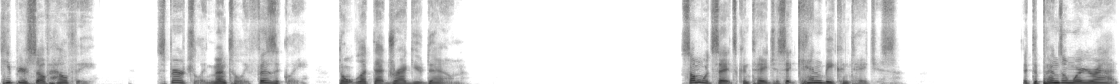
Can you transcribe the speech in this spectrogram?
Keep yourself healthy spiritually, mentally, physically. Don't let that drag you down. Some would say it's contagious. It can be contagious. It depends on where you're at.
